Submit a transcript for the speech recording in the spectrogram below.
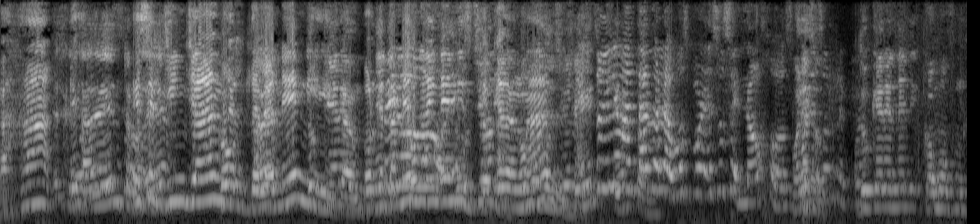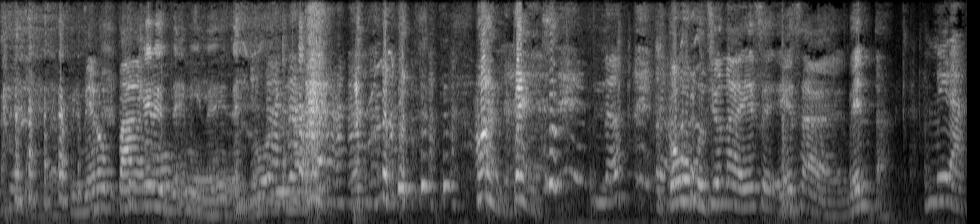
ajá. Es que está adentro, es el ¿eh? yin yang de, la ¿tú neni, quieres- porque Pero también hay ¿cómo nenis que funciona? quedan ¿Cómo mal. Estoy levantando la voz por esos enojos, Por por, eso, esos reportes. tú que eres Nelly, ¿cómo funciona? O sea, primero pago. que eres Nelly, le dices. o- ¡Ay, ve! No. ¿Cómo funciona ese, esa venta? Mira,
